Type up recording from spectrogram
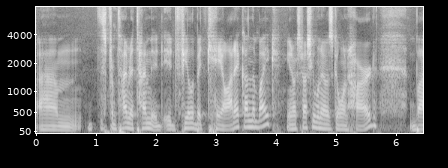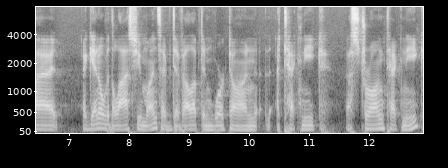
um, from time to time, it, it'd feel a bit chaotic on the bike, you know, especially when I was going hard. But again, over the last few months, I've developed and worked on a technique a strong technique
